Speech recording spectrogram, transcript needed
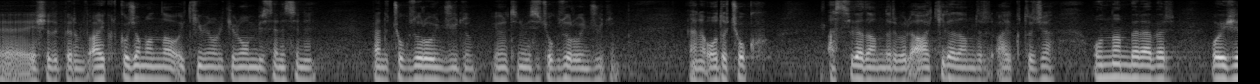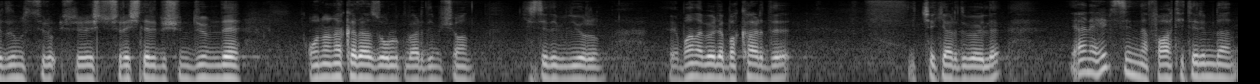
eee, yaşadıklarımız. Aykut Kocaman'la o 2010-2011 senesini ben de çok zor oyuncuydum. Yönetilmesi çok zor oyuncuydum. Yani o da çok asil adamdır, böyle akil adamdır Aykut Hoca. Ondan beraber o yaşadığımız süre- süreç, süreçleri düşündüğümde ona ne kadar zorluk verdiğimi şu an hissedebiliyorum. E, Bana böyle bakardı, iç çekerdi böyle. Yani hepsinden Fatih Terim'den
